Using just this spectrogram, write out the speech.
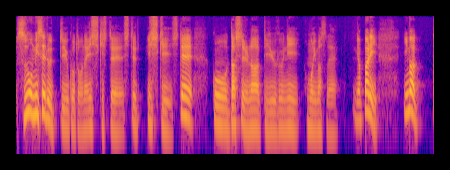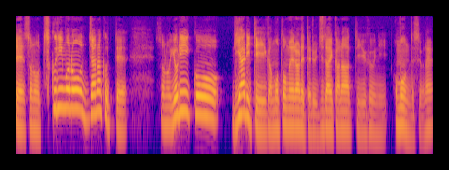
う素を見せるっていうことをね意識してして意識してこう出してるなっていうふうに思いますね。やっぱり今ってその作り物じゃなくてそのよりこうリアリティが求められてる時代かなっていうふうに思うんですよね。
